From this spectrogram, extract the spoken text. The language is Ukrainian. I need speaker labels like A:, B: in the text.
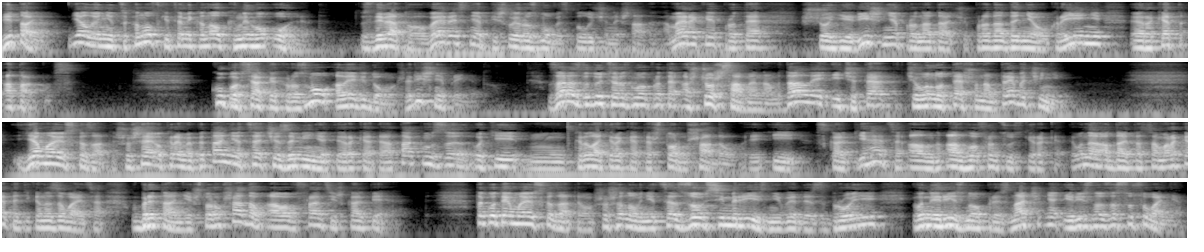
A: Вітаю! Я Леонід Цикановський, це мій канал Книгоогляд. З 9 вересня пішли розмови Сполучених Штатів Америки про те, що є рішення про надачу про надання Україні е, ракет Атакмс. Купа всяких розмов, але відомо вже рішення прийнято. Зараз ведуться розмови про те, а що ж саме нам дали, і чи, те, чи воно те, що нам треба, чи ні. Я маю сказати, що ще окреме питання це чи замінять ракети Атакмс, оті крилаті ракети Storm Shadow і Scalp EG, це англо-французькі ракети. Вона одна і та сама ракета, тільки називається в Британії Storm Shadow, а в Франції Scalp EG. Так от я маю сказати вам, що, шановні, це зовсім різні види зброї, вони різного призначення і різного застосування.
